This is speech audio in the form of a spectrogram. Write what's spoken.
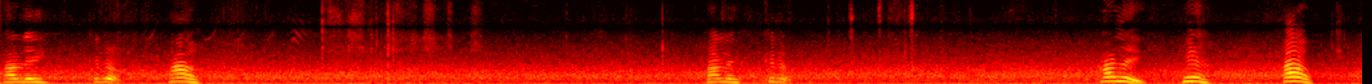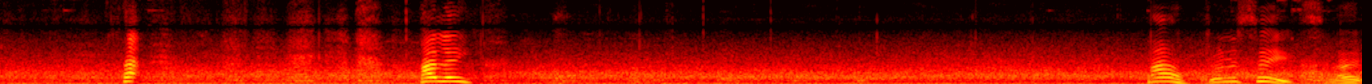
Hally, get up. How? Hally, get up. Hally, here. How? Ha. Hally. How? Do you want a seat? No.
